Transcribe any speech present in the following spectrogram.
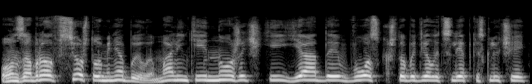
Он забрал все, что у меня было. Маленькие ножички, яды, воск, чтобы делать слепки с ключей.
